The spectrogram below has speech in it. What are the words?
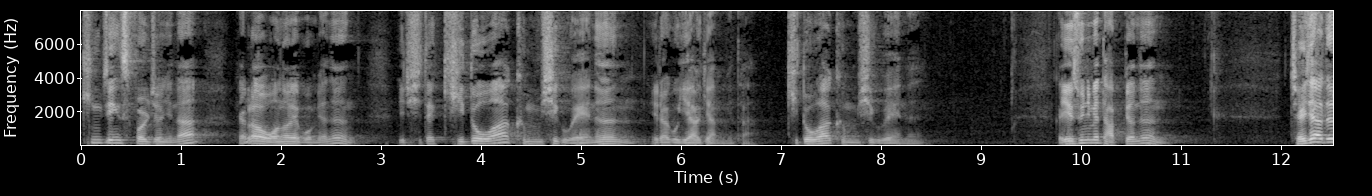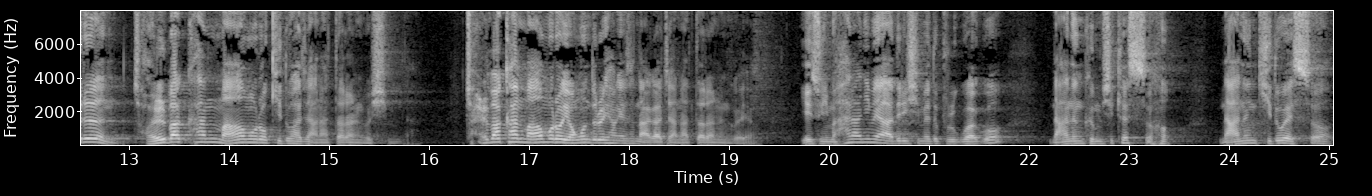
킹제임스 버전이나 헬라어 원어에 보면은 이르시되 기도와 금식 외에는 이라고 이야기합니다. 기도와 금식 외에는. 그러니까 예수님의 답변은 제자들은 절박한 마음으로 기도하지 않았다라는 것입니다. 절박한 마음으로 영혼들을 향해서 나가지 않았다라는 거예요. 예수님은 하나님의 아들이심에도 불구하고 나는 금식했어. 나는 기도했어.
